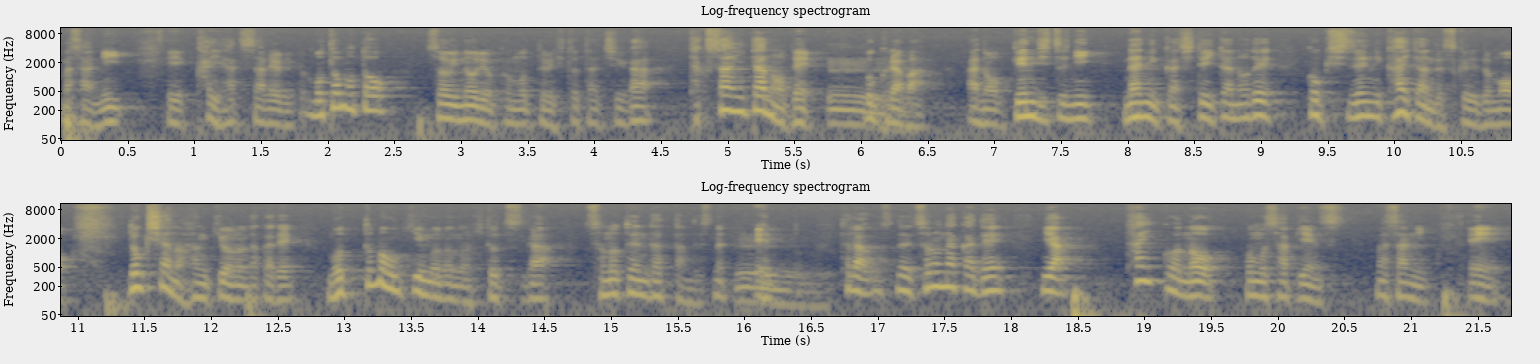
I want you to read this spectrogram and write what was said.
まさに開発されるもともとそういう能力を持っている人たちがたくさんいたので、僕らはあの現実に何かしていたのでごく自然に書いたんですけれども読者の反響の中で最も大きいものの一つがその点だったんですね。えっと、ただその中でいや太古のホモ・サピエンスまさに、えー、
